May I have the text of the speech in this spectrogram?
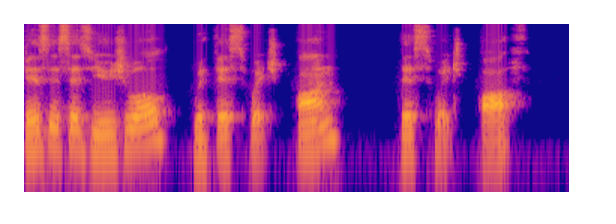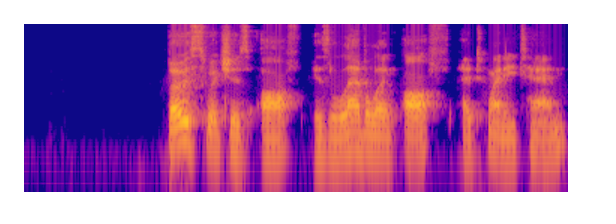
business as usual with this switch on, this switch off. Both switches off is leveling off at 2010.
